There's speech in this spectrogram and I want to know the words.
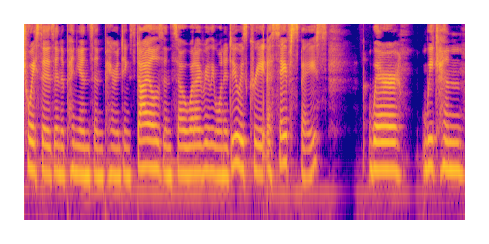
choices and opinions and parenting styles. And so what I really want to do is create a safe space where we can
